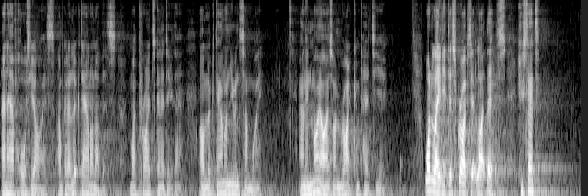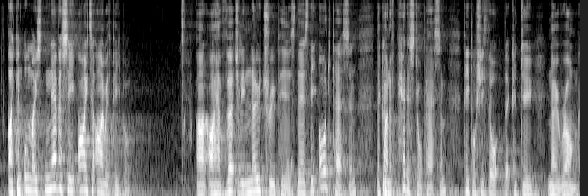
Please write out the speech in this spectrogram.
and have haughty eyes. I'm going to look down on others. My pride's going to do that. I'll look down on you in some way. And in my eyes, I'm right compared to you. One lady describes it like this She said, I can almost never see eye to eye with people. I have virtually no true peers. There's the odd person, the kind of pedestal person, people she thought that could do no wrong.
